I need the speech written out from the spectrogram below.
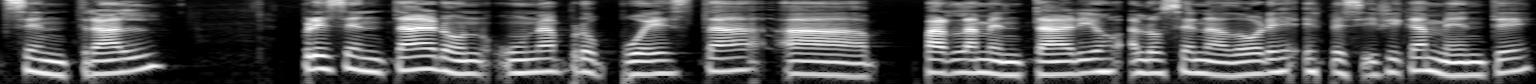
central presentaron una propuesta a parlamentarios, a los senadores específicamente,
